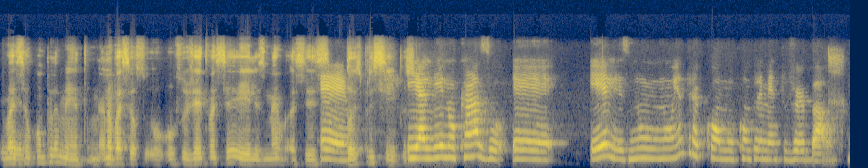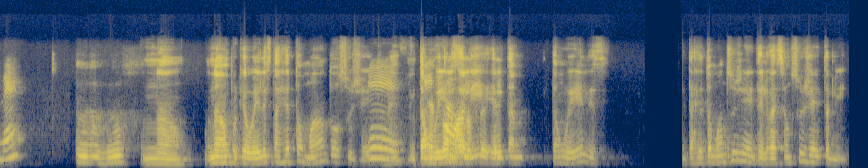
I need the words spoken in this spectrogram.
Vai ser o complemento. Não vai ser o, o, sujeito, vai ser eles, né? Esses é. dois princípios. E ali, no caso, é, eles não, não entra como complemento verbal, né? Uhum. Não, não, porque o eles está retomando o sujeito, né? Isso. né? Então, eles ali, ele tá, então eles está retomando o sujeito, ele vai ser um sujeito ali.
